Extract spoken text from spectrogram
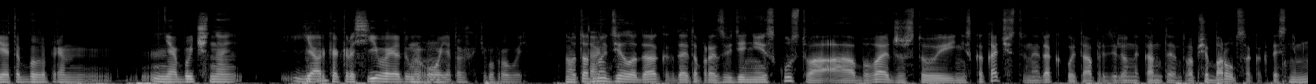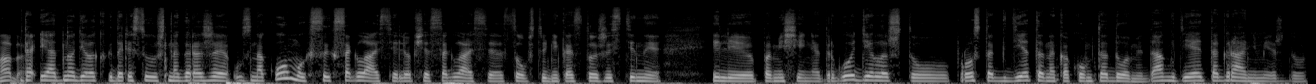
это было прям необычно, ярко, красиво, я думаю, Мгм. о, я тоже хочу попробовать. Ну, вот Так. одно дело, да, когда это произведение искусства, а бывает же, что и низкокачественный, да, какой-то определенный контент. Вообще бороться как-то с ним надо. Да, и одно дело, когда рисуешь на гараже у знакомых с их согласия или вообще согласия собственника с той же стены или помещения. Другое дело, что просто где-то на каком-то доме, да, где эта грань между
